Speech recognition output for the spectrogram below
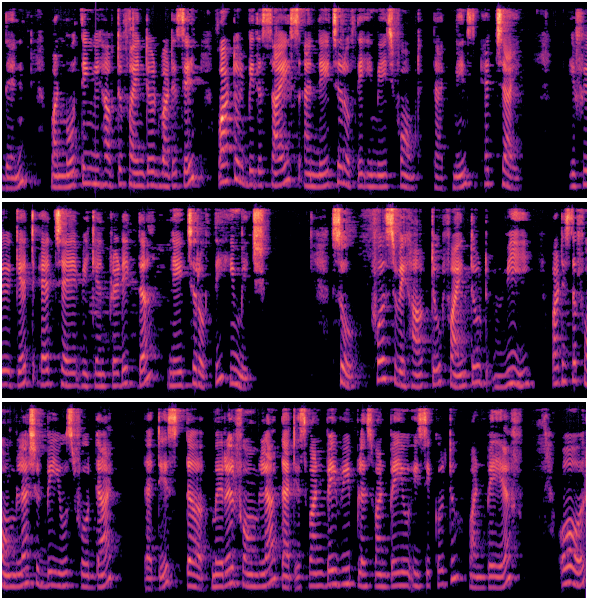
Then one more thing we have to find out what is it? What will be the size and nature of the image formed? That means HI. If we get HI, we can predict the nature of the image. So first we have to find out V. What is the formula should be used for that? That is the mirror formula that is 1 by V plus 1 by U is equal to 1 by F or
